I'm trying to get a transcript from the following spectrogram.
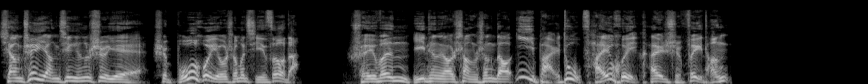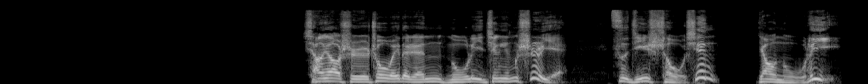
像这样经营事业是不会有什么起色的，水温一定要上升到一百度才会开始沸腾。想要使周围的人努力经营事业，自己首先要努力。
